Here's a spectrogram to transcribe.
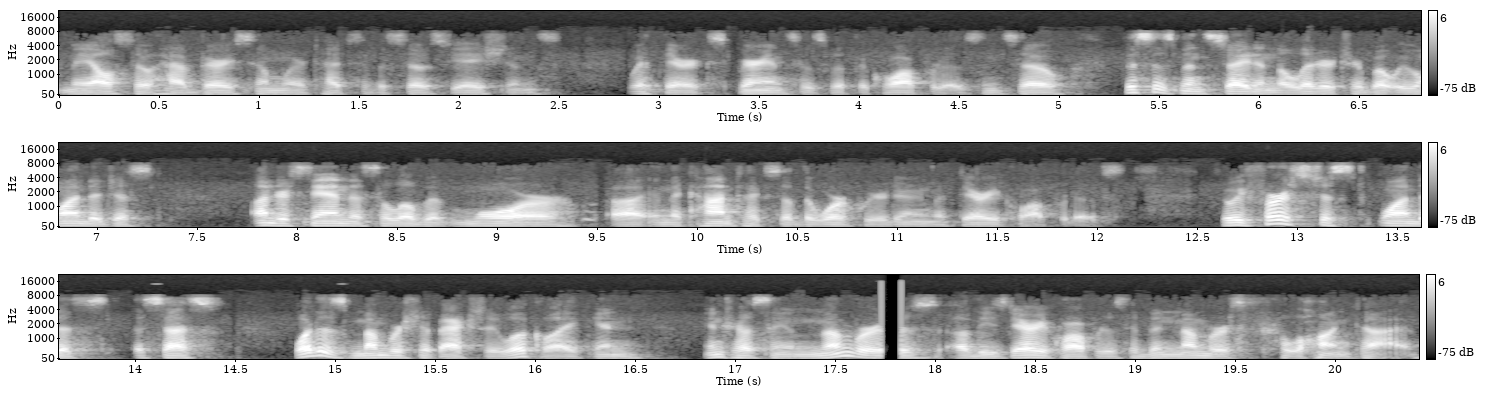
may also have very similar types of associations with their experiences with the cooperatives. And so this has been studied in the literature, but we wanted to just understand this a little bit more uh, in the context of the work we were doing with dairy cooperatives. So we first just wanted to assess what does membership actually look like? And interestingly, members of these dairy cooperatives have been members for a long time.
